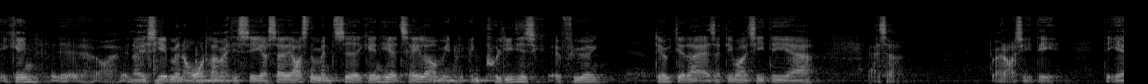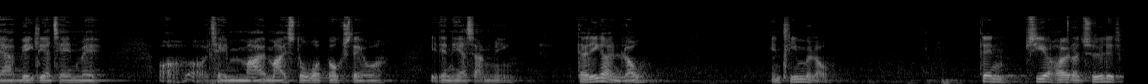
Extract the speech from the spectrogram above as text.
igen, når jeg siger, at man overdramatiserer, så er det også, når man sidder igen her og taler om en, en politisk fyring. Det er jo ikke det, der altså, det må jeg sige, det er, altså, man også sige, det, det er virkelig at tale med, og, og tale med meget, meget store bogstaver i den her sammenhæng. Der ligger en lov, en klimalov. Den siger højt og tydeligt,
